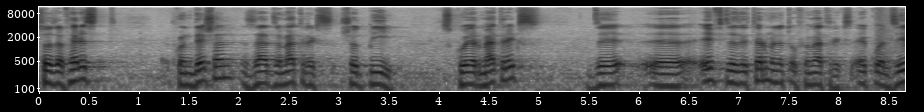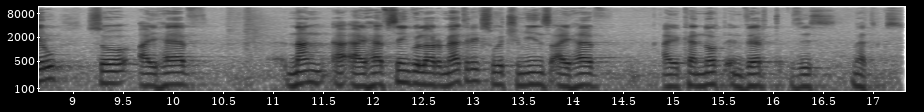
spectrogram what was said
So the first condition that the matrix should be square matrix. The, uh, if the determinant of a matrix equals zero, so I have none, I have singular matrix, which means I have, I cannot invert this matrix.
